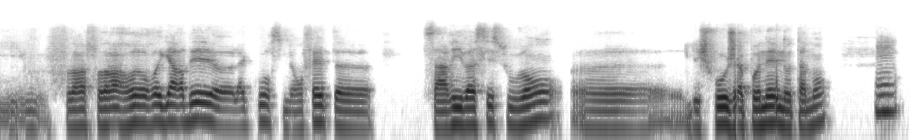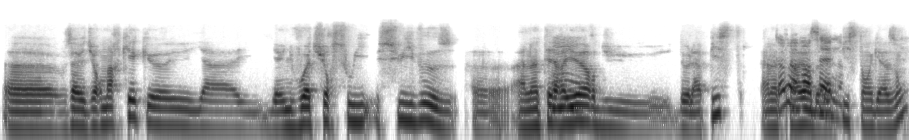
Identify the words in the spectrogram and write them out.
il faudra, faudra re-regarder euh, la course, mais en fait, euh, ça arrive assez souvent, euh, les chevaux japonais notamment. Mm. Vous avez dû remarquer qu'il y a, il y a une voiture sui- suiveuse euh, à Mm. l'intérieur de la piste, à l'intérieur de la piste en gazon.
